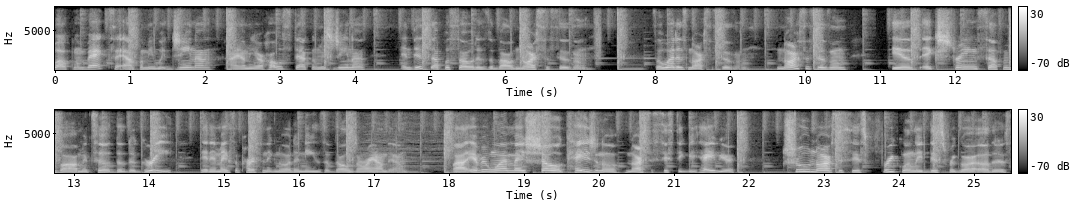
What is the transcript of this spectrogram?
Welcome back to Alchemy with Jeania. I am your host, Alchemist Jeania, and this episode is about narcissism. So, what is narcissism? Narcissism is extreme self involvement to the degree that it makes a person ignore the needs of those around them. While everyone may show occasional narcissistic behavior, true narcissists frequently disregard others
